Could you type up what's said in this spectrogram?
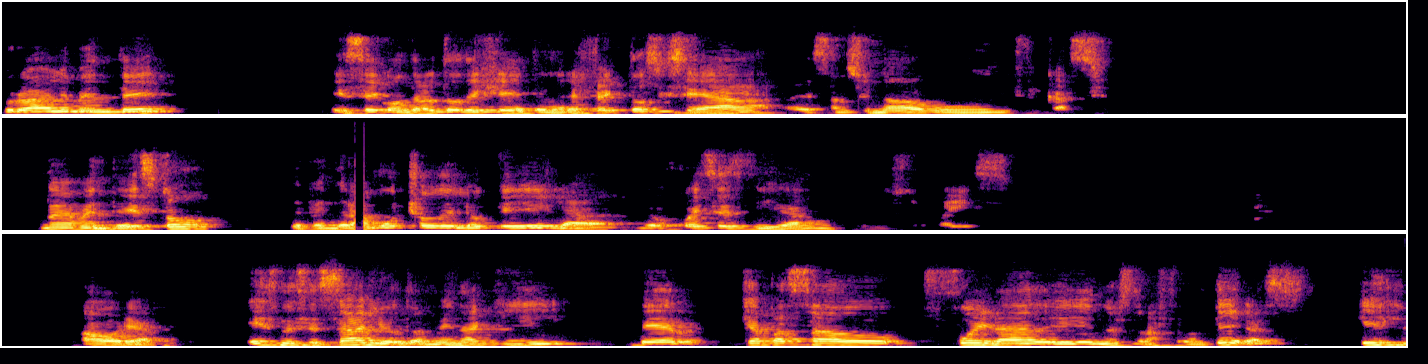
probablemente ese contrato deje de tener efectos y sea sancionado con ineficacia. Nuevamente, esto dependerá mucho de lo que los jueces digan en nuestro país. Ahora, es necesario también aquí ver qué ha pasado fuera de nuestras fronteras. ¿qué es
